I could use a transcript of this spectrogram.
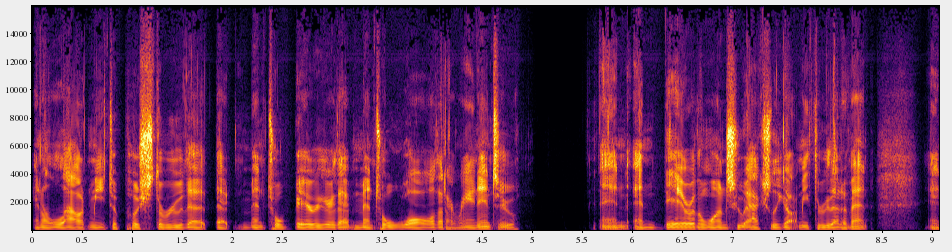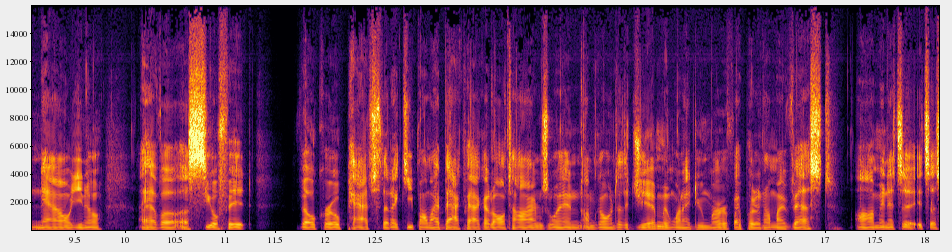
and allowed me to push through that that mental barrier, that mental wall that I ran into. And and they are the ones who actually got me through that event. And now, you know, I have a, a seal fit Velcro patch that I keep on my backpack at all times when I'm going to the gym and when I do Murph, I put it on my vest. Um, and it's a it's a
